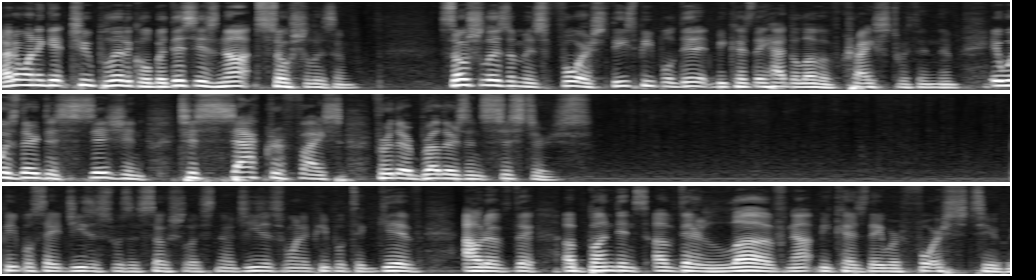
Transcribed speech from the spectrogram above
I don't want to get too political, but this is not socialism. Socialism is forced. These people did it because they had the love of Christ within them. It was their decision to sacrifice for their brothers and sisters. People say Jesus was a socialist. No, Jesus wanted people to give out of the abundance of their love, not because they were forced to.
